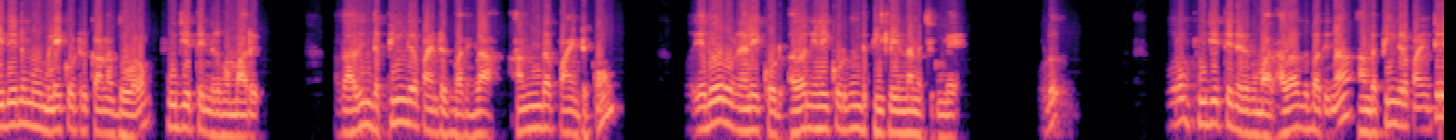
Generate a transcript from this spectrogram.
ஏதேனும் ஒரு நிலைக்கோட்டிற்கான தூரம் பூஜ்ஜியத்தை நிறுவமாறு அதாவது இந்த பிங்கிற பாயிண்ட் இருக்கு பாத்தீங்களா? அந்த பாயிண்ட்டுக்கும் ஏதோ ஒரு நிலைக்கோடு அதாவது நிலைக்கோடு இந்த பிங்க் லைன் தான் வச்சுக்கோங்களேன். கோடு தூரம் பூஜ்ஜியத்தை நெருங்குமாறு. அதாவது பாத்தீங்கன்னா அந்த பிங்கிற பாயிண்ட்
